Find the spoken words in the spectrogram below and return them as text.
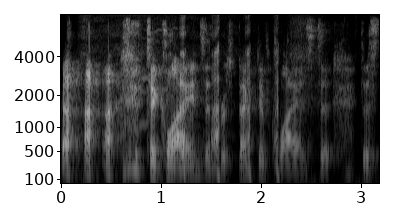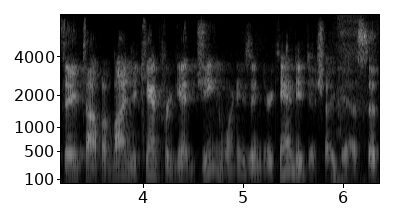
to clients and prospective clients to to stay top of mind. You can't forget Gene when he's in your candy dish, I guess. And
